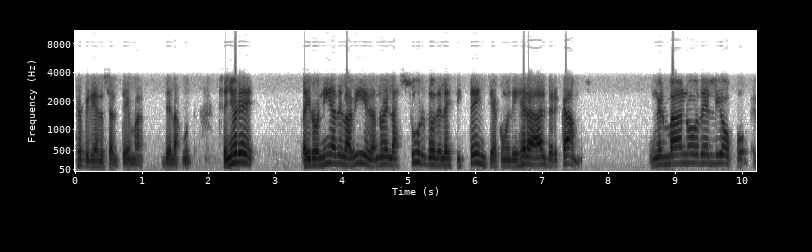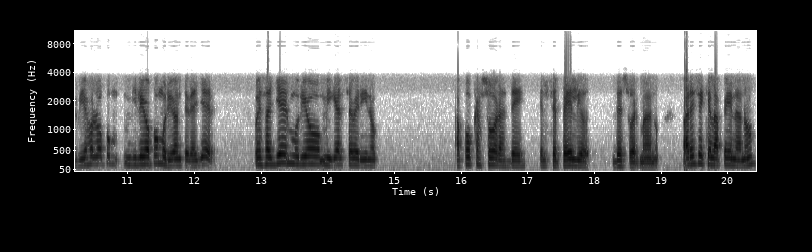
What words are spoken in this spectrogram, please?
refiriéndose al tema de la Junta. Señores, la ironía de la vida, no el absurdo de la existencia, como dijera Albert Camus. Un hermano de Liopo, el viejo Lopo, Liopo murió antes de ayer. Pues ayer murió Miguel Severino a pocas horas de el sepelio de su hermano. Parece que la pena, ¿no?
